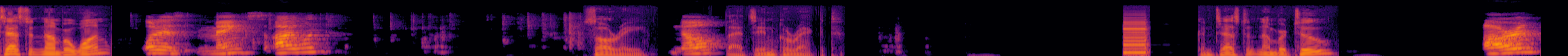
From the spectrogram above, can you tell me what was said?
Contestant number one. What is Manx Island? Sorry, No. that's incorrect. Contestant number two. Arran?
